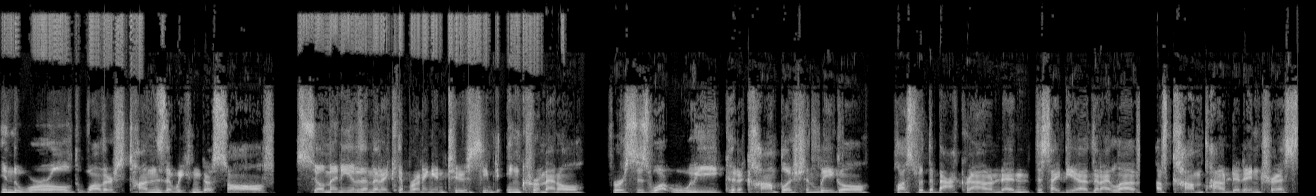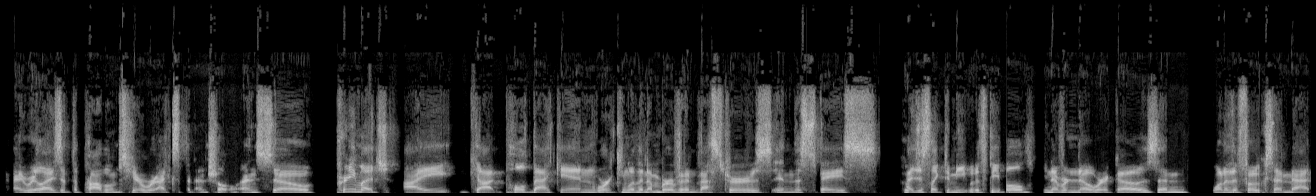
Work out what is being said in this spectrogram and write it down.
in the world, while there's tons that we can go solve, so many of them that I kept running into seemed incremental versus what we could accomplish in legal. Plus, with the background and this idea that I love of compounded interest, I realized that the problems here were exponential. And so, pretty much, I got pulled back in working with a number of investors in the space. I just like to meet with people. You never know where it goes. And one of the folks I met,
